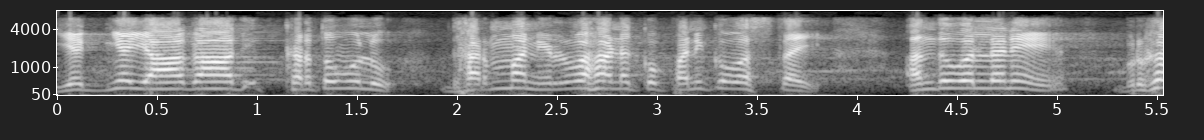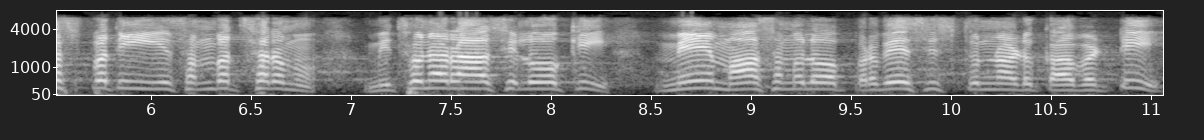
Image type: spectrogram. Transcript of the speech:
యజ్ఞయాగాది క్రతువులు ధర్మ నిర్వహణకు పనికి వస్తాయి అందువల్లనే బృహస్పతి ఈ సంవత్సరము మిథున రాశిలోకి మే మాసములో ప్రవేశిస్తున్నాడు కాబట్టి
